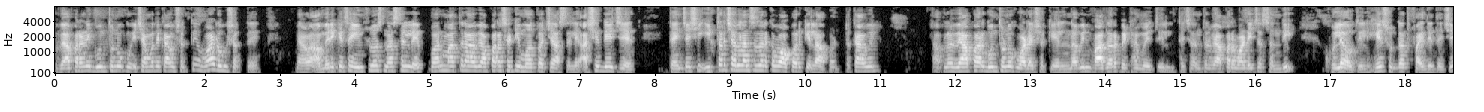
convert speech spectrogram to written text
व्यापार आणि गुंतवणूक याच्यामध्ये काय होऊ शकते? वाढ होऊ शकते. अमेरिकेचा इन्फ्लुअन्स नसलेले पण मात्र व्यापारासाठी महत्त्वाचे असलेले असे देश जे आहेत त्यांच्याशी इतर चलनांचा जर का वापर केला आपण तर काय होईल? आपला व्यापार गुंतवणूक वाढू शकेल नवीन बाजारपेठा मिळतील त्याच्यानंतर व्यापार वाढीच्या संधी खुल्या होतील हे सुद्धा फायदे त्याचे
